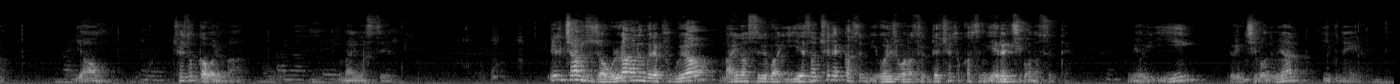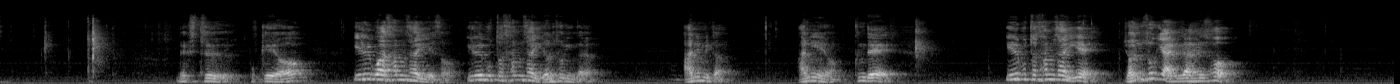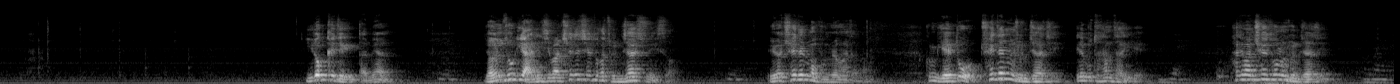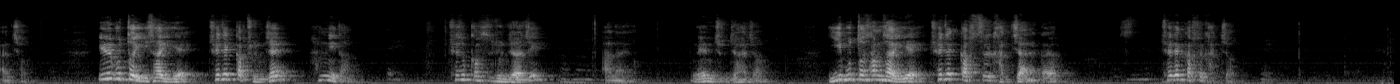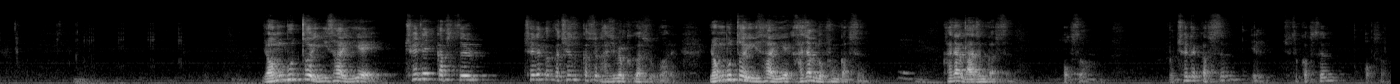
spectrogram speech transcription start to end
0. 네. 최소값 얼마? 마이너스 마이너스 1. 1차 함수죠. 올라가는 그래프고요. 마이너스 1과 2에서 최대값은 이걸 집어넣었을 때 최소값은 얘를 집어넣었을 때. 그럼 여기 2, 여긴 집어넣으면 2분의 1. next 볼게요. 1과 3 사이에서 1부터 3 사이 연속인가요? 아닙니다. 아니에요. 근데 1부터 3 사이에 연속이 아니라 해서 이렇게 돼 있다면 연속이 아니지만 최대 최소가 존재할 수는 있어. 얘가 최대인 건 분명하잖아. 그럼 얘도 최대는 존재하지. 1부터 3 사이에. 네. 하지만 최소는 존재하지 네. 않죠. 1부터 2 사이에 최대값 존재합니다. 네. 최소값은 존재하지. 않아요. 얘는 존재하죠. 2부터 3 사이에 최대값을 갖지 않을까요? 최대값을 갖죠. 0부터 2 사이에 최대값을 최대값과 최소값을 가지면 그 값을 구하래. 0부터 2 사이에 가장 높은 값은 네. 가장 낮은 값은 없어. 최대값은 1, 최소값은 없어.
